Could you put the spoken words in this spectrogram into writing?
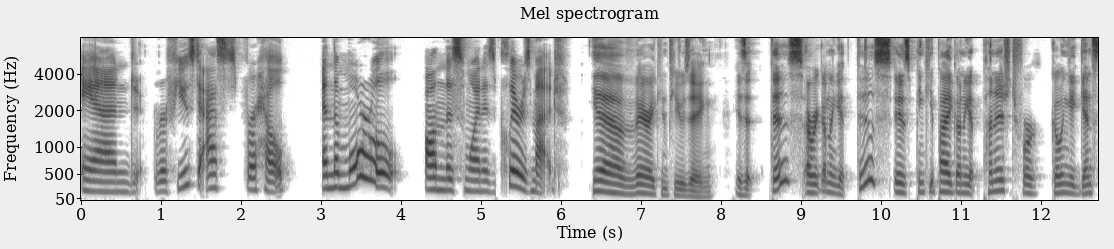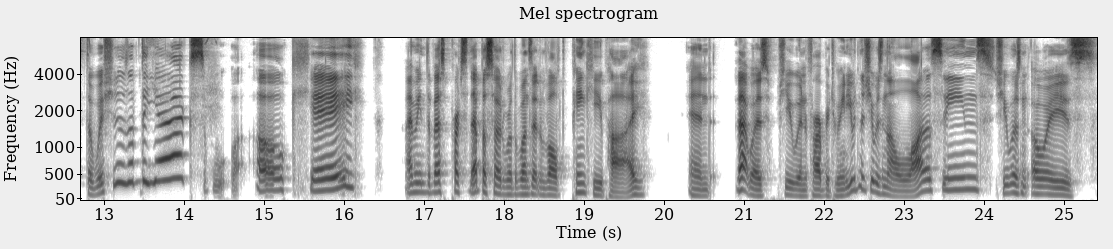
and refuse to ask for help. And the moral on this one is clear as mud. Yeah, very confusing. Is it this? Are we gonna get this? Is Pinkie Pie gonna get punished for going against the wishes of the Yaks? Okay. I mean, the best parts of the episode were the ones that involved Pinkie Pie, and that was few and far between. Even though she was in a lot of scenes, she wasn't always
